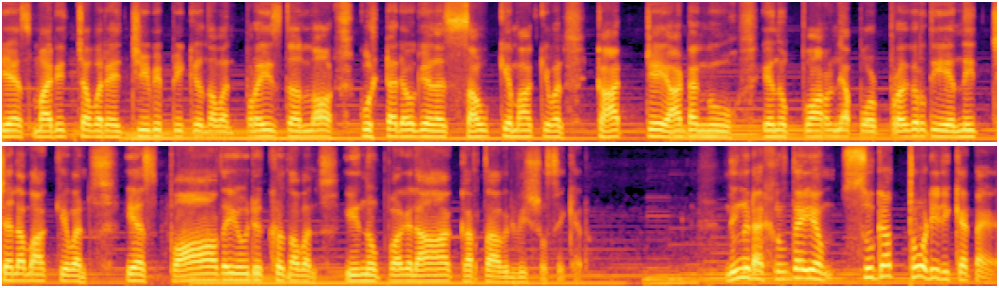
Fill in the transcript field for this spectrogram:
യെസ് മരിച്ചവരെ ജീവിപ്പിക്കുന്നവൻ പ്രൈസ് ദ ലോഡ് കുഷ്ഠരോഗികളെ സൗഖ്യമാക്കിയവൻ കാറ്റേ അടങ്ങൂ എന്ന് പറഞ്ഞപ്പോൾ പ്രകൃതിയെ നിശ്ചലമാക്കിയവൻ യെസ് പാതയൊരുക്കുന്നവൻ ഇന്ന് പകലാ കർത്താവിൽ വിശ്വസിക്കണം. നിങ്ങളുടെ ഹൃദയം സുഖത്തോടിരിക്കട്ടെ.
